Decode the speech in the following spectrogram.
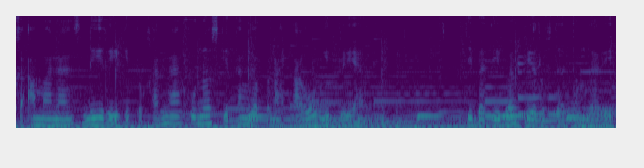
keamanan sendiri gitu karena kunus kita nggak pernah tahu gitu ya. Tiba-tiba virus datang dari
